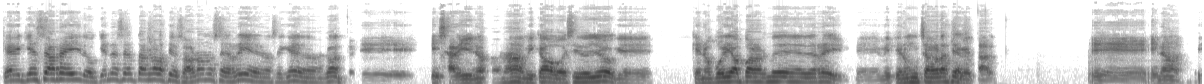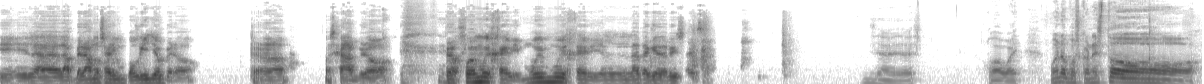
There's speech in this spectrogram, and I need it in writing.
¿Qué, ¿Quién se ha reído? ¿Quién es el tan gracioso? Ahora no se ríe, no sé qué, no sé cuánto. Y, salí, no, nada, mi cabo, he sido yo que, no podía pararme de, reír, que me hicieron mucha gracia, ¿qué tal? y nada, y la, pelamos ahí un poquillo, pero, pero nada. O sea, pero, pero fue muy heavy, muy, muy heavy el ataque de risa ese. Ya Bueno, pues con esto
